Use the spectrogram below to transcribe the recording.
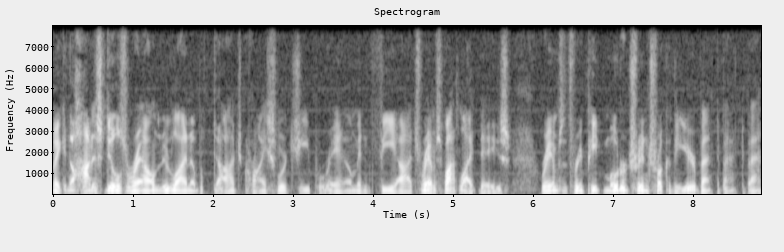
making the hottest deals around. The new lineup of Dodge, Chrysler, Jeep, Ram, and Fiat. It's Ram Spotlight Days. Ram's the three-peat Motor Trend Truck of the Year, back to back to back.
